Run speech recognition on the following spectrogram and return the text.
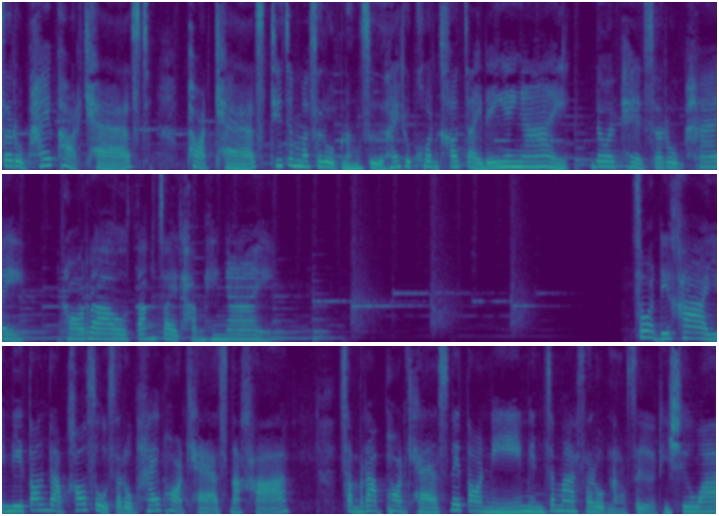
สรุปให้พอดแคสต์ พอดแคสต์ที่จะมาสรุปหนังสือให้ทุกคนเข้าใจได้ง่าย ๆ โดยเพจสรุปให้ เพราะเราตั้งใจทำให้ง่าย สวัสดีค่ะ ยินดีต้อนรับเข้าสู่สรุปให้พอดแคสต์นะคะสำหรับพอดแคสต์ในตอนนี้ มิ้นจะมาสรุปหนังสือที่ชื่อว่า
